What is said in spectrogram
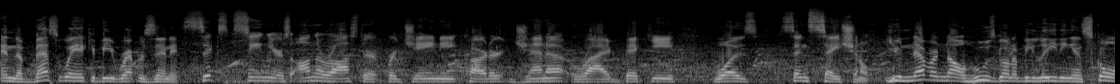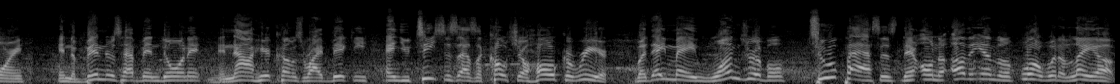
in the best way it could be represented. Six seniors on the roster for Jamie Carter. Jenna Rybicki was sensational. You never know who's going to be leading and scoring and the Benders have been doing it, and now here comes Rybicki, and you teach this as a coach your whole career, but they made one dribble, two passes, they're on the other end of the floor with a layup.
